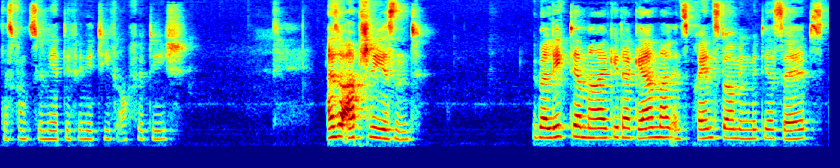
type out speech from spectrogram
Das funktioniert definitiv auch für dich. Also abschließend, überleg dir mal, geh da gern mal ins Brainstorming mit dir selbst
